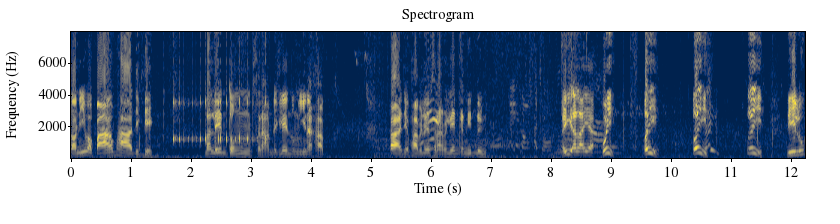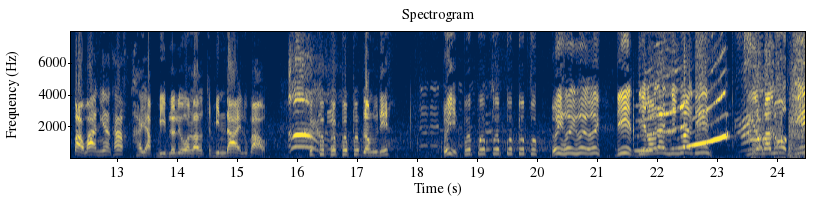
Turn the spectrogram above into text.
ตอนนี้ป๊าป๊าก็พาเด็กๆ มาเล่นตรงสนามเด็กเล่นตรงนี้นะครับ ป้าเดี๋ยวพาไปเล่นสนามเด็กเล่นกันนิดนึงเอ้ยอะไรอะเฮ้ยเอ้ยเอ้ยเอ้ย ดีรู้เปล่าว่าอันเนี้ยถ้าขยับบีบเร็วๆเราจะบินได้รู้เปล่าปึ๊บปึ๊บปึ๊บปึ๊บปึ๊บลองดูดิเฮ้ยปึ๊บปึ๊บปึ๊บปึ๊บปึ๊บปึ๊บเฮ้ยเฮ้ยเฮ้ยเฮ้ยดีดีลอยได้จริงด้วยดี ดีลงมาลูกดี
